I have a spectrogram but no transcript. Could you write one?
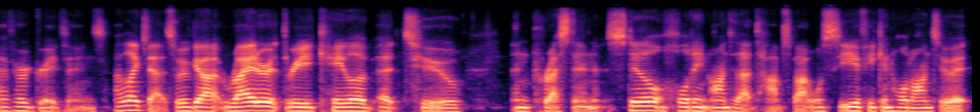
I've heard great things. I like that. So we've got Ryder at three, Caleb at two, and Preston still holding on to that top spot. We'll see if he can hold on to it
